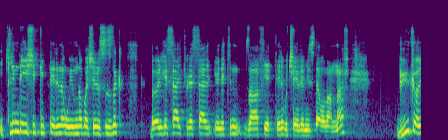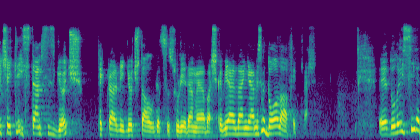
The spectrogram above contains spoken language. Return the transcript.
İklim değişikliklerine uyumda başarısızlık, bölgesel küresel yönetim zafiyetleri bu çevremizde olanlar, büyük ölçekli istemsiz göç, tekrar bir göç dalgası Suriye'den veya başka bir yerden gelmesi ve doğal afetler. E, Dolayısıyla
